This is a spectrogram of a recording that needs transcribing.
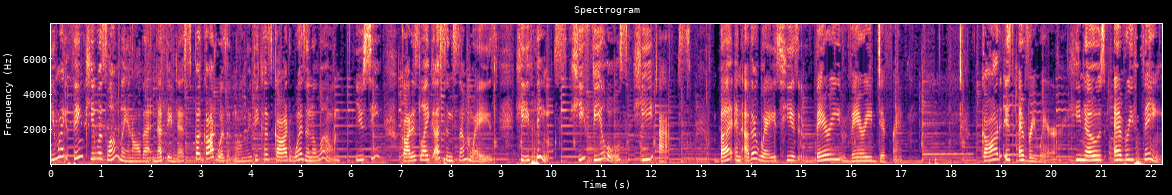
You might think he was lonely in all that nothingness, but God wasn't lonely because God wasn't alone. You see, God is like us in some ways. He thinks, He feels, He acts. But in other ways, He is very, very different. God is everywhere, He knows everything.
